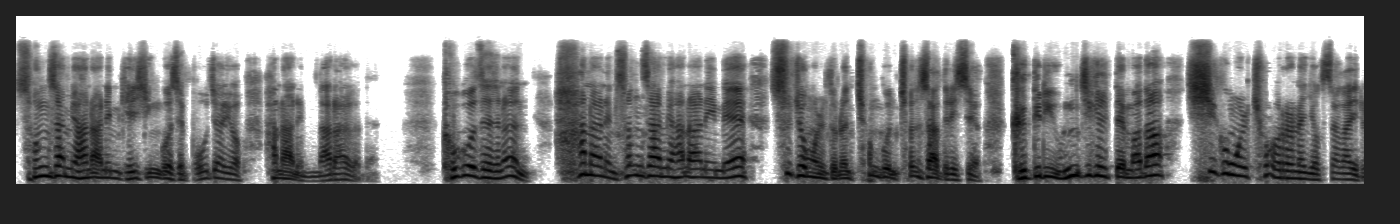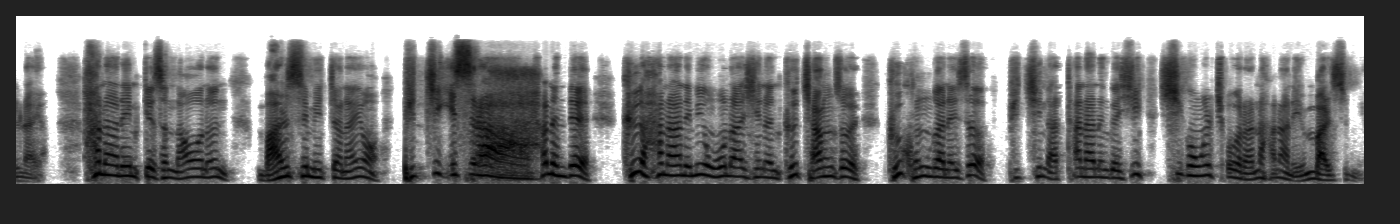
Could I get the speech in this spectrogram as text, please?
성삼위 하나님 계신 곳에 보좌요. 하나님 나라거든. 그곳에서는 하나님 성삼위 하나님의 수종을 두는 천군 천사들이 있어요. 그들이 움직일 때마다 시공을 초월하는 역사가 일어나요. 하나님께서 나오는 말씀 있잖아요. 빛이 있으라 하는데 그 하나님이 원하시는 그 장소, 그 공간에서 빛이 나타나는 것이 시공을 초월하는 하나님의 말씀이에요.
